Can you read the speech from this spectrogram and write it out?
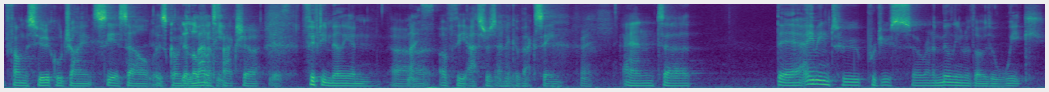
pharmaceutical giant CSL is going The to manufacture Yes. 50 million uh, Nice. of the AstraZeneca vaccine. Right. And uh, they're aiming to produce around a million of those a week.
